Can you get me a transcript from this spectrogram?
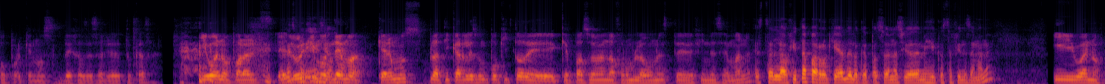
O porque nos dejas de salir de tu casa. Y bueno, para el, último hombre. tema, queremos platicarles un poquito de qué pasó en la Fórmula 1 este fin de semana. Esta es la hojita parroquial de lo que pasó en la Ciudad de México este fin de semana. Y bueno,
